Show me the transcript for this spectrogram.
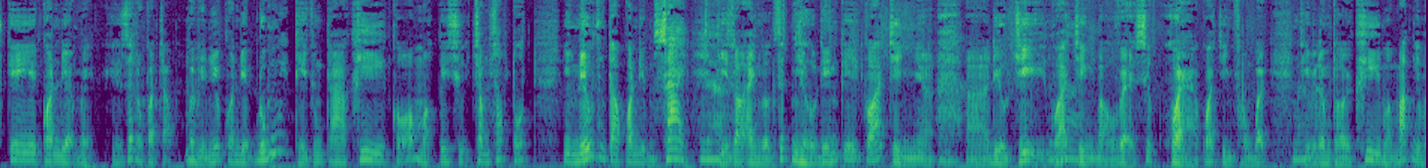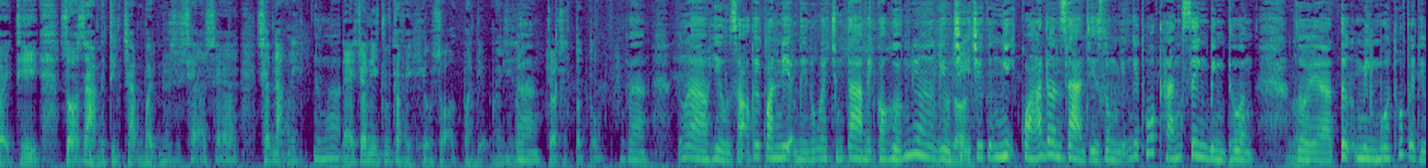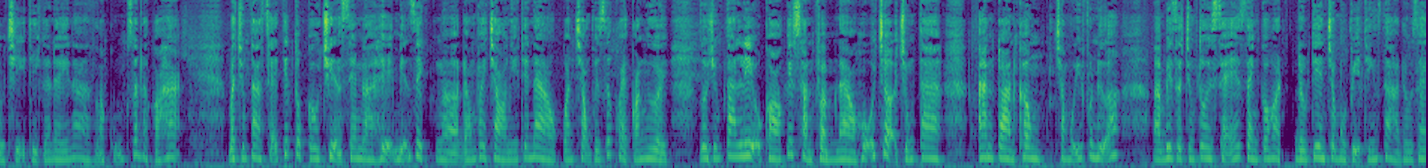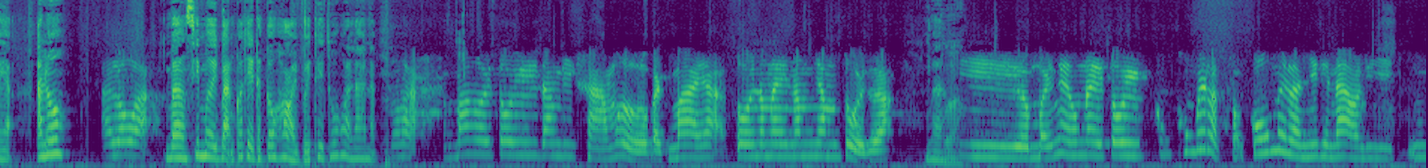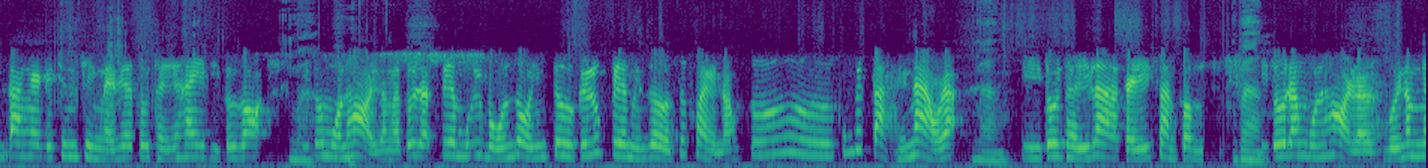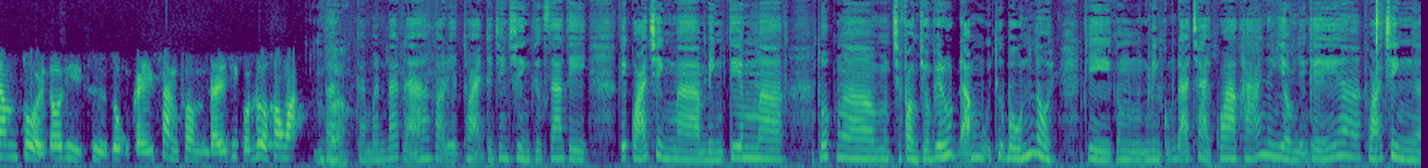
cái quan niệm ấy rất là quan trọng bởi vì ừ. nếu quan điểm đúng ấy, thì chúng ta khi có một cái sự chăm sóc tốt nhưng nếu chúng ta quan điểm sai yeah. Dạ. thì do ảnh hưởng rất nhiều đến cái quá trình à, à điều trị quá yeah. trình bảo vệ sức khỏe quá trình phòng bệnh yeah. thì đồng thời khi mà mắc như vậy thì rõ ràng cái tình trạng bệnh nó sẽ sẽ sẽ nặng lên đúng đấy cho nên chúng ta phải hiểu rõ quan điểm ấy vâng. cho thật tốt tốt vâng đúng là hiểu rõ cái quan niệm thì lúc đấy chúng ta mới có hướng điều trị rồi. chứ cứ nghĩ quá đơn giản chỉ dùng những cái thuốc kháng sinh bình thường rồi, rồi à, tự mình mua thuốc về điều trị thì cái đấy là nó cũng rất là có hại và chúng ta sẽ tiếp tục câu chuyện xem là hệ miễn dịch ờ, đóng vai trò như thế nào quan trọng với sức khỏe con người rồi chúng ta liệu có cái sản phẩm nào hỗ trợ chúng ta an toàn không trong một ít phút nữa à, bây giờ chúng tôi sẽ dành câu hỏi đầu tiên cho một vị thính giả đầu dây ạ alo Alo ạ. Vâng, xin mời bạn có thể đặt câu hỏi với thầy thuốc Hòa Lan ạ. Vâng ạ. Bác ơi, tôi đang đi khám ở Bạch Mai ạ. Tôi năm nay 55 tuổi rồi ạ. Vâng. Vâng. Thì mấy ngày hôm nay tôi cũng không biết là cúm hay là như thế nào thì đang nghe cái chương trình này là tôi thấy hay thì tôi gọi. Thì Vâng. tôi muốn hỏi rằng là tôi đã tiêm mũi 4 rồi nhưng từ cái lúc tiêm đến giờ sức khỏe nó cứ không biết tả thế nào ấy ạ. Vâng. Thì tôi thấy là cái sản phẩm Vâng. thì tôi đang muốn hỏi là với 55 tuổi tôi thì sử dụng cái sản phẩm đấy thì có được không ạ? Vâng, Vâng. cảm ơn bác đã gọi điện thoại tới chương trình. Thực ra thì cái quá trình mà mình tiêm ờ, thuốc ờ, phòng chống virus đã mũi thứ 4 rồi thì mình cũng đã trải qua khá là nhiều những cái ờ, quá trình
